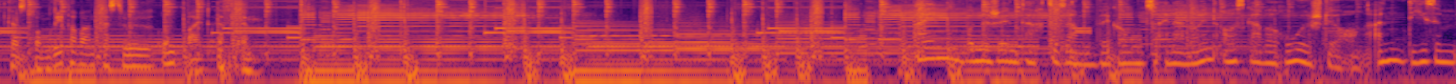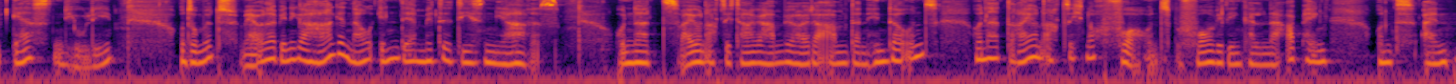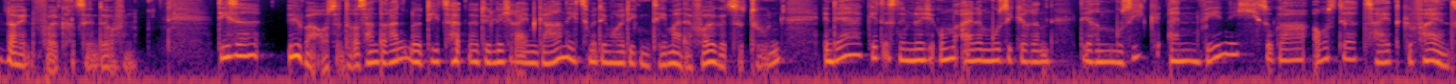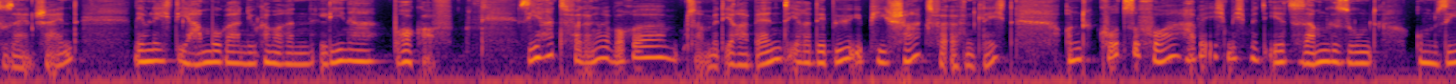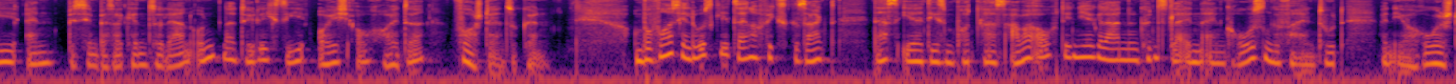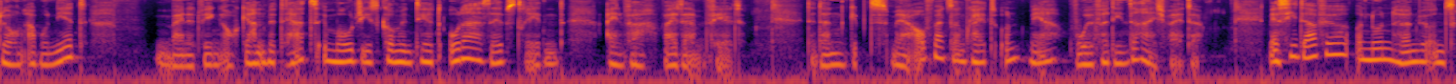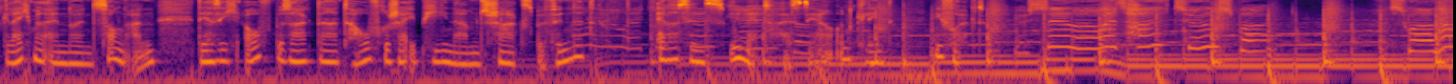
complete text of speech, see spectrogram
Podcast vom Reeperbahn Festival und Byte FM. Einen wunderschönen Tag zusammen. Willkommen zu einer neuen Ausgabe Ruhestörung an diesem 1. Juli und somit mehr oder weniger haargenau in der Mitte diesen Jahres. 182 Tage haben wir heute Abend dann hinter uns, 183 noch vor uns, bevor wir den Kalender abhängen und einen neuen vollkritzeln dürfen. Diese überaus interessante Randnotiz hat natürlich rein gar nichts mit dem heutigen Thema der Folge zu tun. In der geht es nämlich um eine Musikerin, deren Musik ein wenig sogar aus der Zeit gefallen zu sein scheint, nämlich die Hamburger Newcomerin Lina Brockhoff. Sie hat vergangene Woche mit ihrer Band ihre Debüt-EP Sharks veröffentlicht und kurz zuvor habe ich mich mit ihr zusammengezoomt, um sie ein bisschen besser kennenzulernen und natürlich sie euch auch heute vorstellen zu können. Und bevor es hier losgeht, sei noch fix gesagt, dass ihr diesem Podcast, aber auch den hier geladenen KünstlerInnen einen großen Gefallen tut, wenn ihr Ruhestörung abonniert meinetwegen auch gern mit Herz-Emojis kommentiert oder selbstredend einfach weiterempfehlt. Denn dann gibt's mehr Aufmerksamkeit und mehr wohlverdiente Reichweite. Merci dafür und nun hören wir uns gleich mal einen neuen Song an, der sich auf besagter taufrischer EP namens Sharks befindet. Ever Since We Met heißt er und klingt wie folgt. Your Auszug aus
